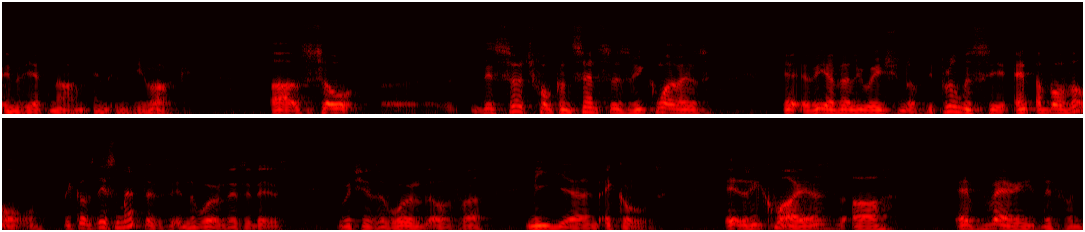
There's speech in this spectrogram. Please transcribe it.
in Vietnam and in Iraq. Uh, so uh, this search for consensus requires a reevaluation of diplomacy and above all, because this matters in the world as it is, which is a world of uh, media and echoes, it requires uh, a very different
